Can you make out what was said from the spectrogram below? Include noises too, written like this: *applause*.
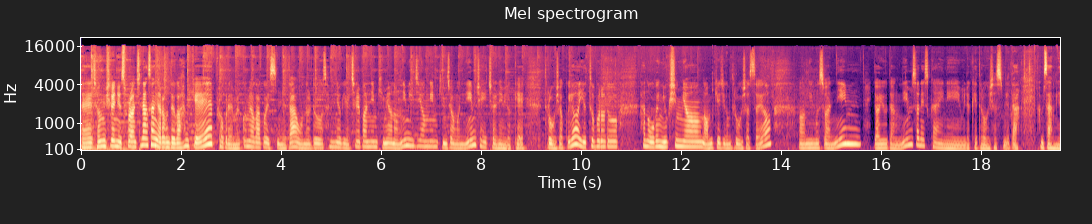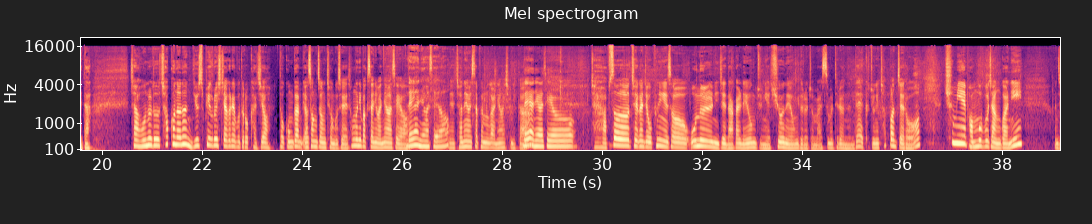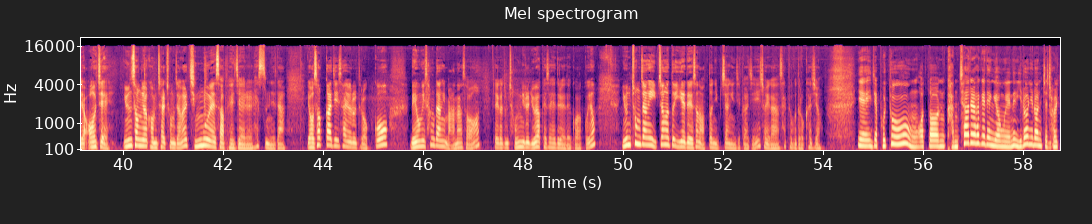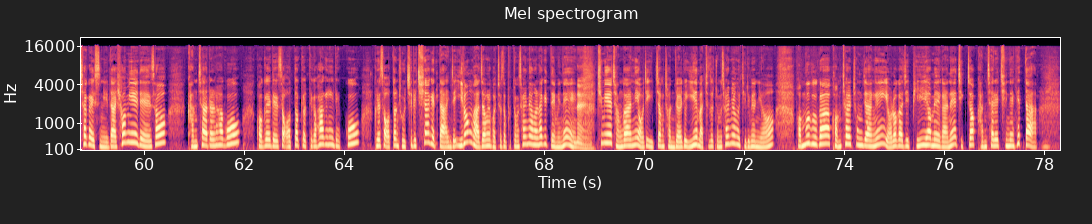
네, 정실의 뉴스 브런치는 항상 여러분들과 함께 프로그램을 꾸며가고 있습니다. 오늘도 3617번님, 김현옥님, 이지영님, 김정은님, 최희철님 이렇게 들어오셨고요. 유튜브로도 한 560명 넘게 지금 들어오셨어요. 어, 미무스와님, 여유당님, 써니스카이님 이렇게 들어오셨습니다. 감사합니다. 자, 오늘도 첫 코너는 뉴스픽으로 시작을 해보도록 하죠. 더 공감 여성정치연구소의 송문희 박사님 안녕하세요. 네, 안녕하세요. 네, 전혜연 사평론가 안녕하십니까? 네, 안녕하세요. 자, 앞서 제가 이제 오프닝에서 오늘 이제 나갈 내용 중에 주요 내용들을 좀 말씀을 드렸는데 그 중에 첫 번째로 추미애 법무부 장관이 이제 어제 윤석열 검찰총장을 직무에서 배제를 했습니다. 여섯 가지 사유를 들었고 내용이 상당히 많아서 저희가 좀 정리를 요약해서 해드려야 될 것 같고요. 윤 총장의 입장은 또 이에 대해서는 어떤 입장인지까지 저희가 살펴보도록 하죠. 예, 이제 보통 어떤 감찰을 하게 된 경우에는 이런 이런 이제 절차가 있습니다. 혐의에 대해서 감찰을 하고 거기에 대해서 어떻게 어떻게 확인이 됐고 그래서 어떤 조치를 취하겠다. 이제 이런 과정을 거쳐서 보통 설명을 하기 때문에 네. 추미애 장관이 어제 입장 전달도 이에 맞춰서 좀 설명을 드리면요. 법무부가 검찰총장의 여러 가지 비혐의 간에 직접 감찰을 진행했다.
